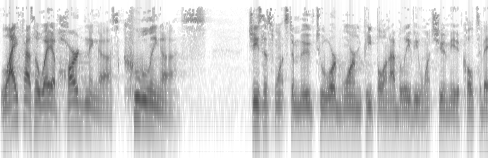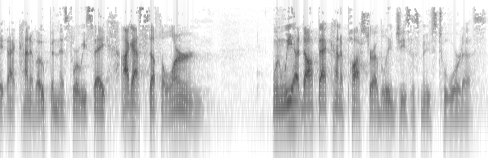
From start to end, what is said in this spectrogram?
Life has a way of hardening us, cooling us. Jesus wants to move toward warm people and I believe he wants you and me to cultivate that kind of openness where we say, I got stuff to learn. When we adopt that kind of posture, I believe Jesus moves toward us.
